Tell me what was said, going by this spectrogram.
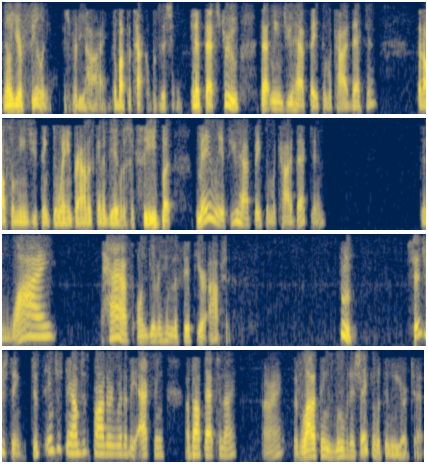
You know, your feeling is pretty high about the tackle position. And if that's true, that means you have faith in Mekhi Becton. That also means you think Duane Brown is going to be able to succeed. But mainly if you have faith in Mekhi Becton, then why pass on giving him the fifth-year option? Hmm. It's interesting. Just interesting. I'm just pondering what I'll be asking about that tonight. All right. There's a lot of things moving and shaking with the New York Jets.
